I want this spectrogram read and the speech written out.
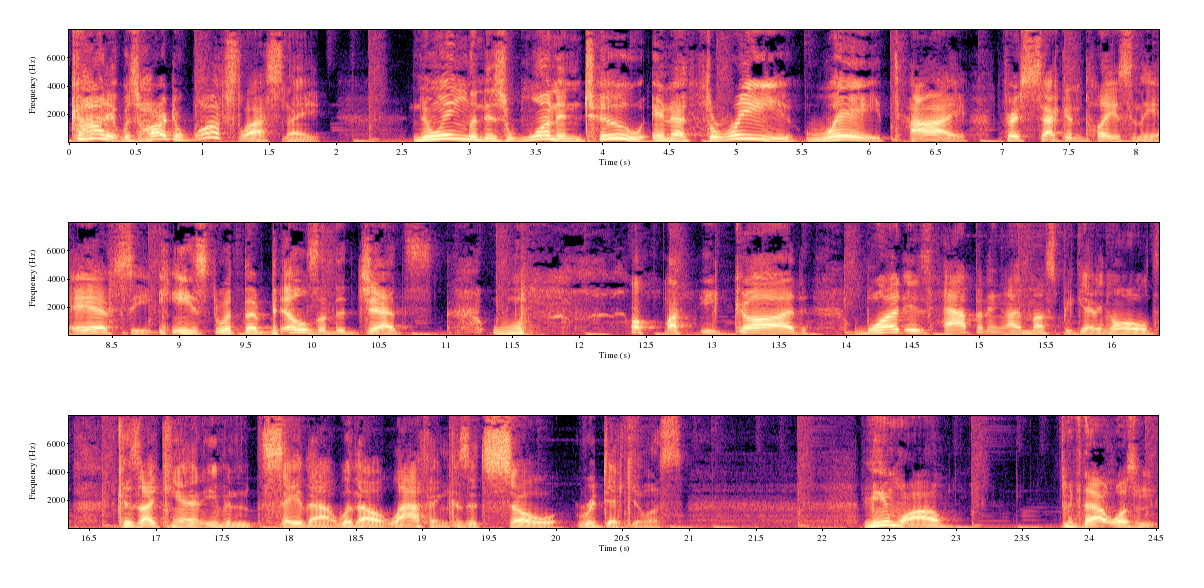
God, it was hard to watch last night. New England is one and two in a three-way tie for second place in the AFC East with the Bills and the Jets. Oh my God. What is happening? I must be getting old because I can't even say that without laughing because it's so ridiculous. Meanwhile, if that wasn't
